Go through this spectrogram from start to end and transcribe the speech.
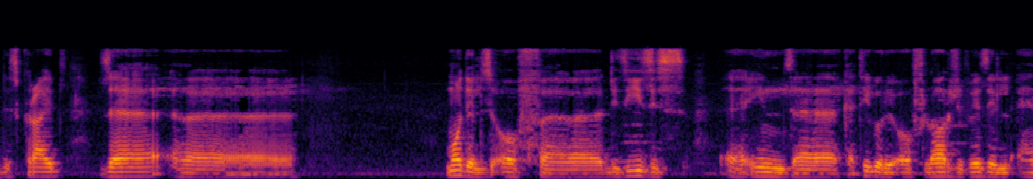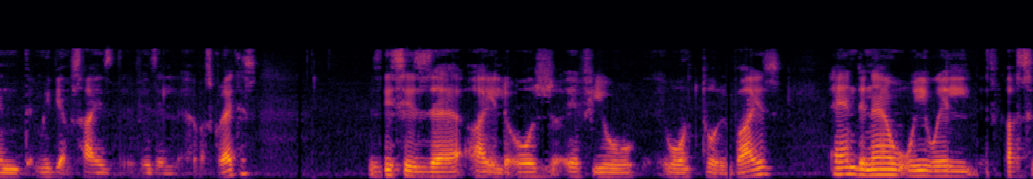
described the models of uh, diseases uh, in the category of large vessel and medium-sized vessel vasculitis. This is the ILOs if you want to revise. And now we will discuss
